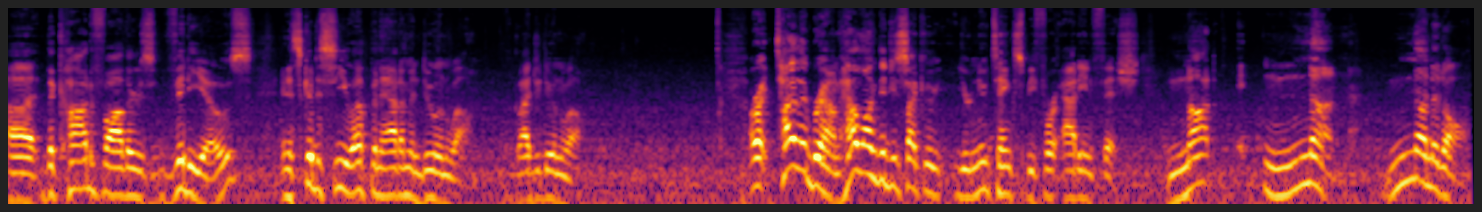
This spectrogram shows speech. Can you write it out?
uh, the Codfather's videos, and it's good to see you up and at them and doing well. Glad you're doing well. All right, Tyler Brown, how long did you cycle your new tanks before adding fish? Not none, none at all.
